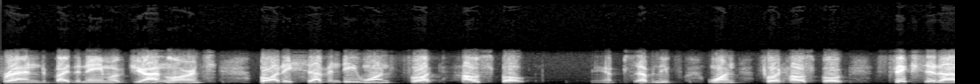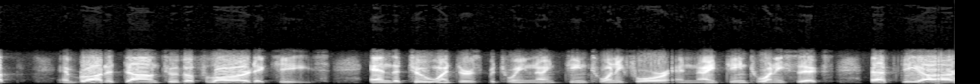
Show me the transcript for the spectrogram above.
friend by the name of John Lawrence bought a 71 foot houseboat. Yep, 71 foot houseboat, fixed it up, and brought it down to the Florida Keys. And the two winters between 1924 and 1926, FDR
